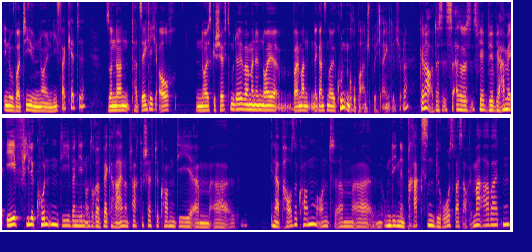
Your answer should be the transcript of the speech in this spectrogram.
innovativen neuen Lieferkette, sondern tatsächlich auch ein neues Geschäftsmodell, weil man eine neue, weil man eine ganz neue Kundengruppe anspricht eigentlich, oder? Genau, das ist, also das ist, wir, wir, wir haben ja eh viele Kunden, die, wenn die in unsere Bäckereien und Fachgeschäfte kommen, die ähm, äh, in der Pause kommen und ähm, äh, in umliegenden Praxen, Büros, was auch immer arbeiten.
